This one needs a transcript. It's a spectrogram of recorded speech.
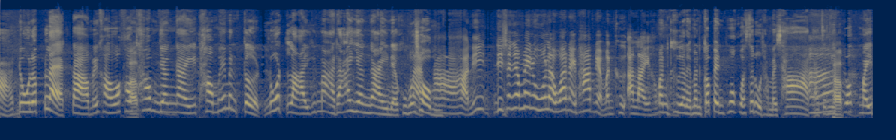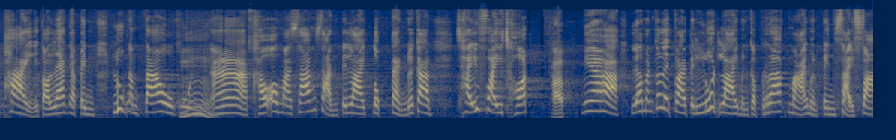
ค่ะ ดูแล้วแปลกตาไหมคะว่าเขาครับ ทำยังไงทำให้มันเกิดลวดลายขึ้นมาได้ยังไงเนี่ยคุณผู้ชมแปลกตาค่ะนี่ดิฉันยังไม่รู้เลยว่าในภาพเนี่ยมันคืออะไรคะ มันคืออะไรมันก็เป็นพวกวัสดุธรรมชาติ อ่า อาจจะมีครับพวกไม้ไผ่ ตอนแรกเนี่ยเป็นลูกน้ำเต้าคุณอืม อ่าเขาเอามาสร้างสรรค์เป็นลายตกแต่งด้วยการใช้ไฟช็อต ครับ เนี่ยค่ะ แล้วมันก็เลยกลายเป็นลวดลายเหมือนกับรากไม้เหมือนเป็นสายฟ้า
